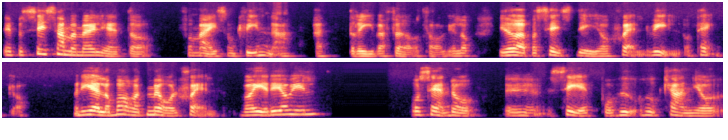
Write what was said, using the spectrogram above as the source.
det är precis samma möjligheter för mig som kvinna att driva företag eller göra precis det jag själv vill och tänker. Men det gäller bara ett mål själv. Vad är det jag vill? Och sen då eh, se på hur, hur, kan jag,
